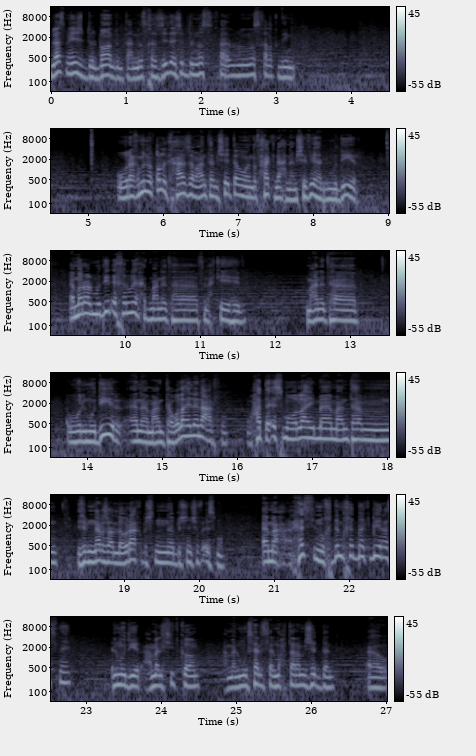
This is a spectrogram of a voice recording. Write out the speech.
بلاص ما يجبدوا ال bande نتاع النسخة الجديدة جبدوا النسخة النسخة القديمة. ورغم ان نقول لك حاجة معناتها مشيت تو نضحكنا إحنا مشي فيها المدير. أما راه المدير آخر واحد معناتها في الحكاية هذه. معناتها والمدير أنا معناتها والله لا نعرفه وحتى اسمه والله ما معناتها لازم نرجع للأوراق باش باش نشوف اسمه. أما نحس إنه خدم خدمة كبيرة سنة المدير عمل سيت كوم عمل مسلسل محترم جدا آه،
